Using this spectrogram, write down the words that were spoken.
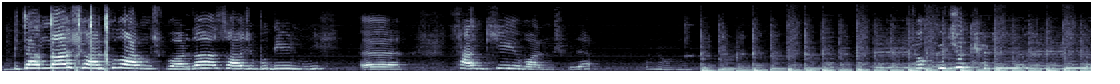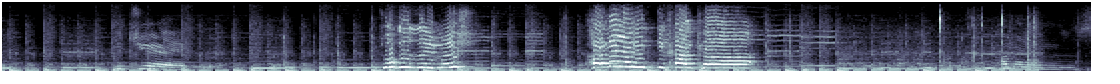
Bir tane daha şarkı varmış bu arada. Sadece bu değilmiş. Ee, sanki varmış bir de. O ne oğlum? Çok küçük. küçük. Çok hızlıymış. Kamera gitti kanka. Kameramız.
